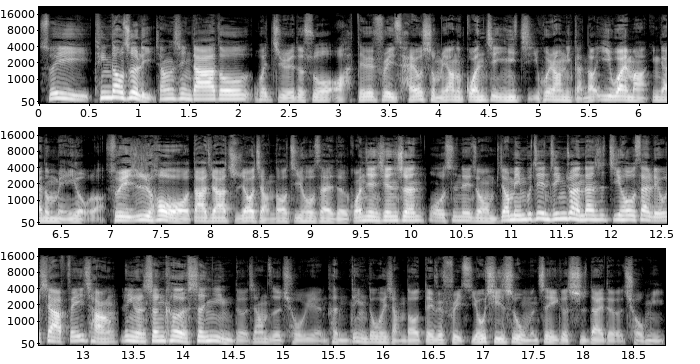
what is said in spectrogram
所以听到这里，相信大家都会觉得说，哇，David Freeze 还有什么样的关键一集会让你感到意外吗？应该都没有了。所以日后哦，大家只要讲到季后赛的关键先生，或是那种比较名不见经传，但是季后赛留下非常令人深刻身影的这样子的球员，肯定都会想到 David Freeze，尤其是我们这一个时代的球迷。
